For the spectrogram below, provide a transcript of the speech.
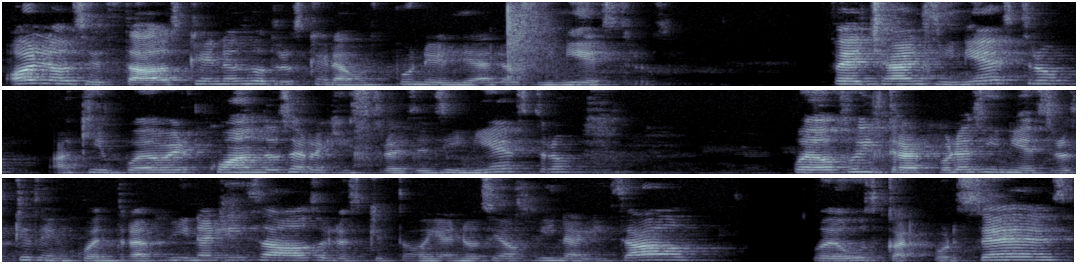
o los estados que nosotros queramos ponerle a los siniestros. Fecha del siniestro, aquí puedo ver cuándo se registró ese siniestro. Puedo filtrar por los siniestros que se encuentran finalizados o los que todavía no se han finalizado. Puedo buscar por sedes.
